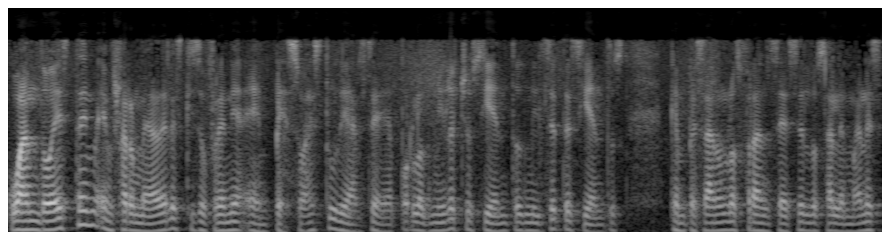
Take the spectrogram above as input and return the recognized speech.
Cuando esta enfermedad de la esquizofrenia empezó a estudiarse por los 1800, 1700, que empezaron los franceses, los alemanes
